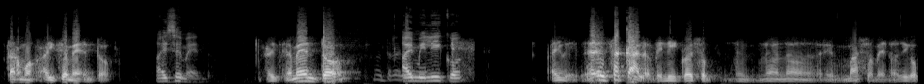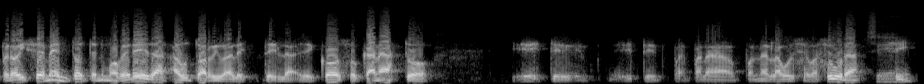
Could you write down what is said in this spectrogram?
estamos, hay cemento. Hay cemento. Hay cemento, Hay milico. Ahí, eh, sacalo, Pelico, eso no, no, eh, más o menos, digo, pero hay cemento, tenemos veredas, auto arriba de, de la, de coso, canasto, este, este, pa- para poner la bolsa de basura, Sí. ¿sí?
